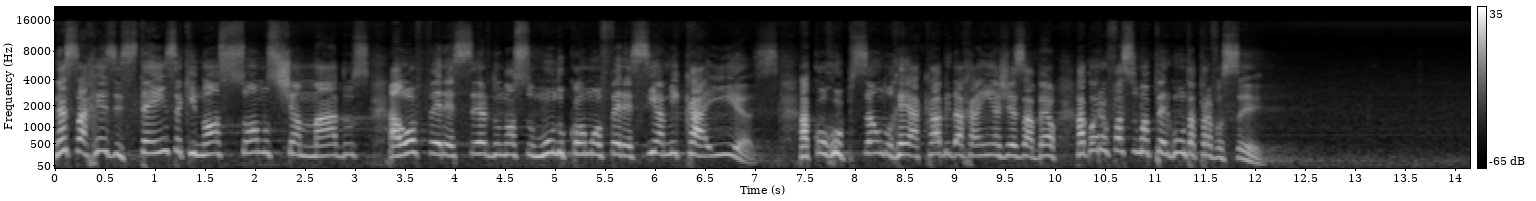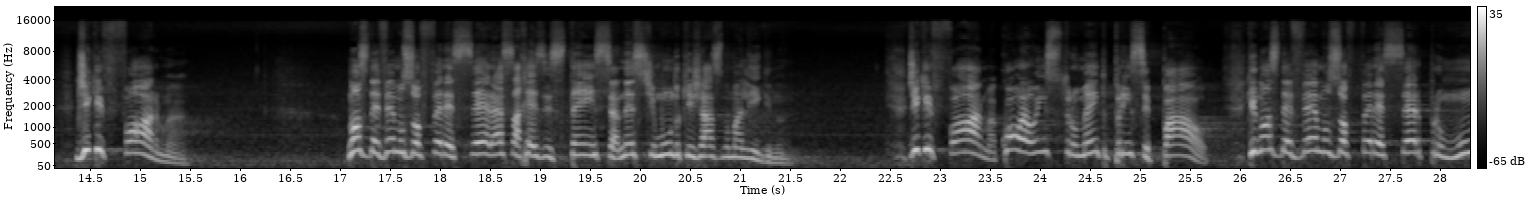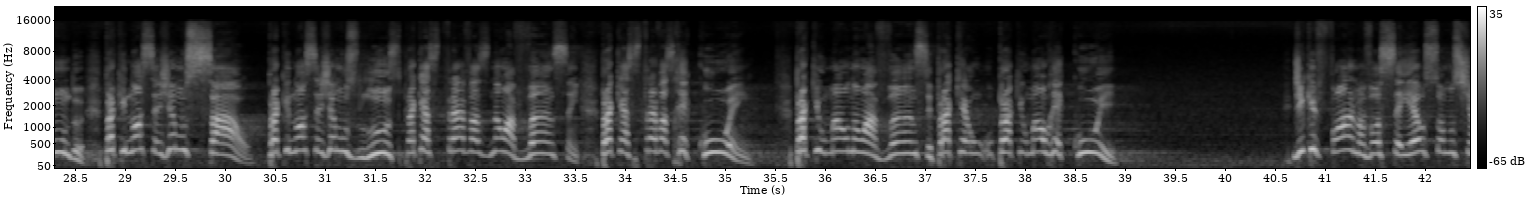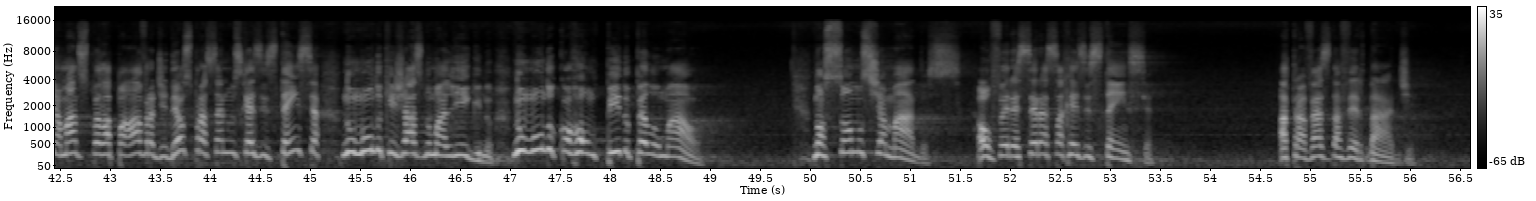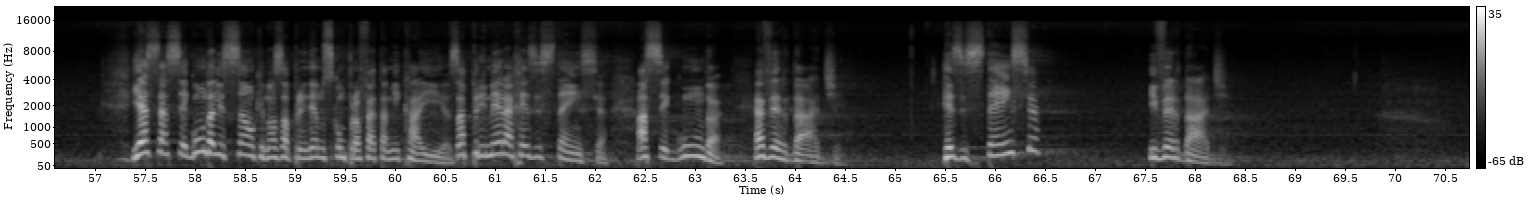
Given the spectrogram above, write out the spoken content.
nessa resistência que nós somos chamados a oferecer do nosso mundo, como oferecia Micaías, a corrupção do rei Acabe e da rainha Jezabel. Agora eu faço uma pergunta para você: de que forma nós devemos oferecer essa resistência neste mundo que jaz no maligno? De que forma? Qual é o instrumento principal? Que nós devemos oferecer para o mundo, para que nós sejamos sal, para que nós sejamos luz, para que as trevas não avancem, para que as trevas recuem, para que o mal não avance, para que, que o mal recue. De que forma você e eu somos chamados pela palavra de Deus para sermos resistência no mundo que jaz no maligno, no mundo corrompido pelo mal? Nós somos chamados a oferecer essa resistência através da verdade. E essa é a segunda lição que nós aprendemos com o profeta Micaías. A primeira é resistência, a segunda é verdade. Resistência e verdade.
